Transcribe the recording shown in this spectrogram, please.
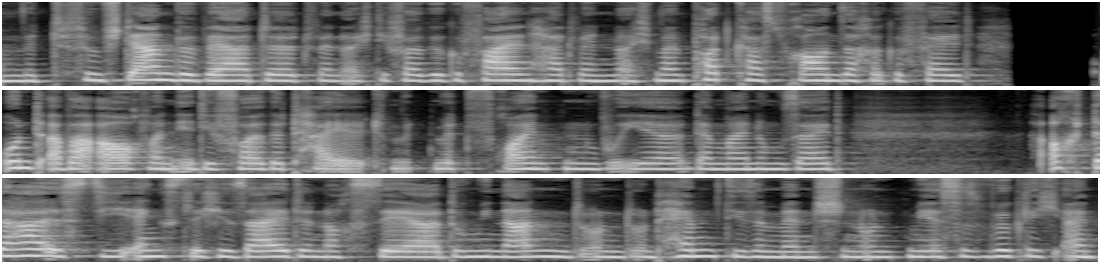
mit fünf Sternen bewertet, wenn euch die Folge gefallen hat, wenn euch mein Podcast Frauensache gefällt und aber auch, wenn ihr die Folge teilt mit, mit Freunden, wo ihr der Meinung seid, auch da ist die ängstliche Seite noch sehr dominant und, und hemmt diese Menschen. Und mir ist es wirklich ein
